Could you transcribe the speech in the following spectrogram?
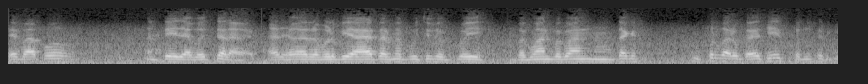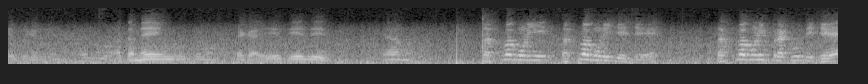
છે બાપો. અને તે જ આ બધું ચલાવે આજે હવે રમણભાઈ આયા ત્યારે મેં પૂછ્યું કે કોઈ ભગવાન ભગવાન? હતા કે ઉપર વાળું કહે છે એ જ કરું છે. કે છે કે આ તમે એવું એ જ- એ જ- સત્વગુણી સત્વગુણી જે છે સત્વગુણી પ્રકૃતિ છે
